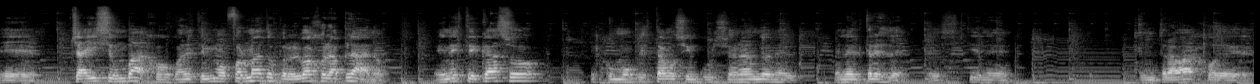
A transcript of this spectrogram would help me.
Eh, ya hice un bajo con este mismo formato, pero el bajo era plano. En este caso es como que estamos incursionando en el, en el 3D. Es, tiene un trabajo de,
